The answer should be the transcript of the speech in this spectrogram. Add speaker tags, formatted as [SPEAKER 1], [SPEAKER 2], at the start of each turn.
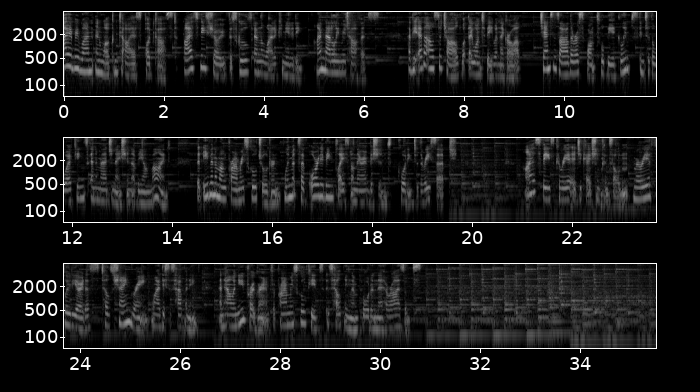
[SPEAKER 1] Hi, everyone, and welcome to IS Podcast, ISV's show for schools and the wider community. I'm Natalie Mutafis. Have you ever asked a child what they want to be when they grow up? Chances are the response will be a glimpse into the workings and imagination of a young mind. But even among primary school children, limits have already been placed on their ambitions, according to the research. ISV's career education consultant, Maria Floudiotis, tells Shane Green why this is happening and how a new program for primary school kids is helping them broaden their horizons.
